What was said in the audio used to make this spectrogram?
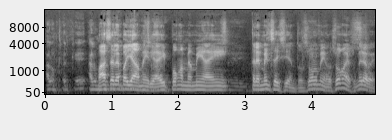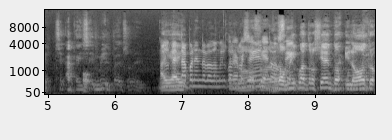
A los pequeños. Pásele para allá, mire, ahí póngame a mí ahí 3600. Son los míos, son esos, mira a ver. Sí, aquí hay Oh. 6 mil pesos. No Ahí te está poniendo los 2.400. 2.400 y lo otro,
